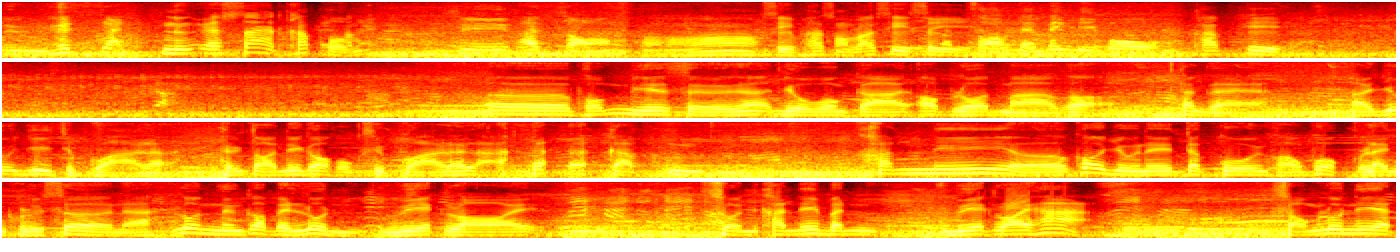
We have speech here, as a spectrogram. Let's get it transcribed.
หนึ่งเฮดเซตหนึ่งเอสแซครับผม สี่พันสองอ๋อสี่พันสองร้อยซีซีสองแต่ไม่มีโบ ครับพี่ เออผมเฮียสือนะอยู่วงการออฟโรดมาก็ตั้งแต่อายุ 20 กว่าแล้ว ถึงตอนนี้ก็ 60 กว่าแล้วล่ะครับอืมคันนี้เออก็อยู่ในตระกูลของพวก Land Cruiser นะ รุ่นหนึ่งก็เป็นรุ่น VX ร้อยส่วนคันนี้เป็น VX ร้อยห้า สองรุ่นนี้จะ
